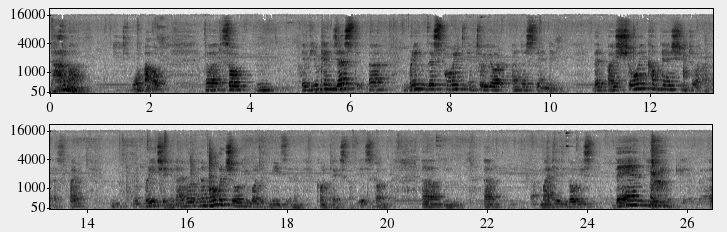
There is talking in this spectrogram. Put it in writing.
dharma. Wow. Uh, so, mm, if you can just uh, bring this point into your understanding, that by showing compassion to others, by preaching, and I will in a moment show you what it means in the context of ISKCON, um, uh, my dear devotees, then you, uh,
